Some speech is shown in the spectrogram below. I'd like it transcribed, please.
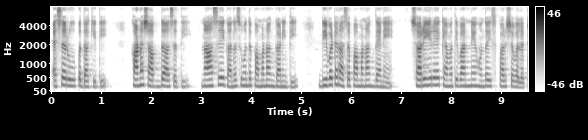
ඇස රූප දකිති. කන ශබ්ද අසති. නාසයේ ගඳ සුවඳ පමණක් ගනිති. දිවට රස පමණක් දැනේ. ශරීරය කැමතිවන්නේ හොඳ ස්පර්ශවලට.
